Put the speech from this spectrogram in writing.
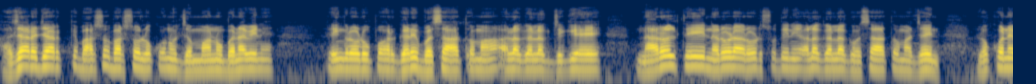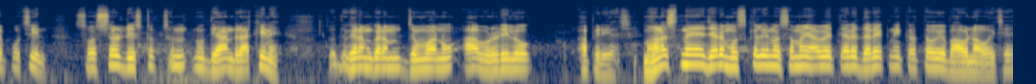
હજાર હજાર કે બારસો બારસો લોકોનું જમવાનું બનાવીને રિંગ રોડ ઉપર ગરીબ વસાહતોમાં અલગ અલગ જગ્યાએ નારોલથી નરોડા રોડ સુધીની અલગ અલગ વસાહતોમાં જઈને લોકોને પૂછીને સોશિયલ ડિસ્ટ્રક્શનનું ધ્યાન રાખીને ગરમ ગરમ જમવાનું આ વરડીલો આપી રહ્યા છે. માણસને જ્યારે મુશ્કેલીનો સમય આવે ત્યારે દરેકની કર્તવ્ય ભાવના હોય છે.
